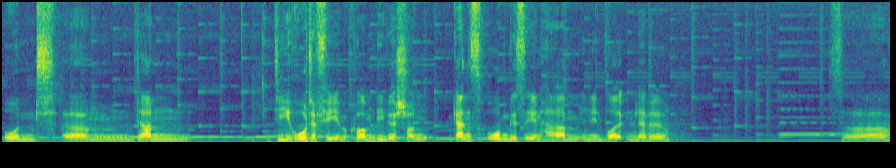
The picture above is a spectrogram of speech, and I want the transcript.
und ähm, dann die rote Fee bekommen, die wir schon ganz oben gesehen haben in den Wolkenlevel. So,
